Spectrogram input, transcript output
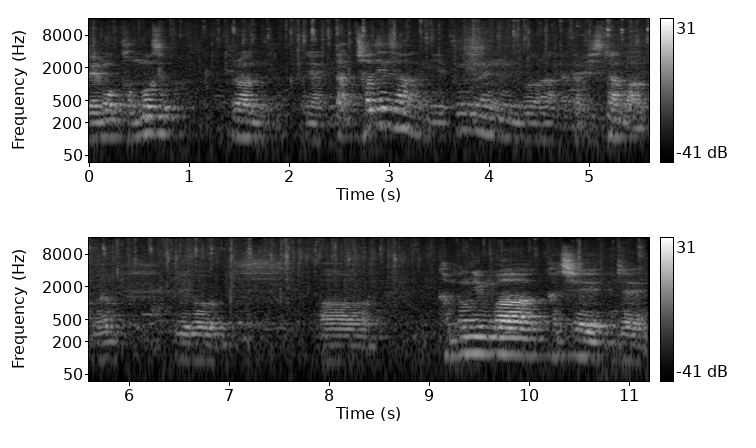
외모 겉모습 그런 그냥 딱 첫인상이 풍기는 거랑 약간 비슷한 것 같고요. 그리고 어, 감독님과 같이 이제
